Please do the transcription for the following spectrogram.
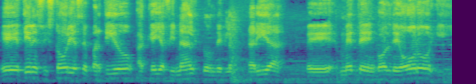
Eh, tiene su historia este partido, aquella final donde Glaría eh, mete en gol de oro y,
